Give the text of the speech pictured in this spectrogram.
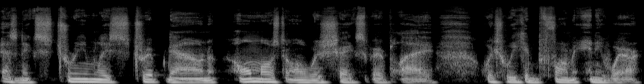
as an extremely stripped down, almost always Shakespeare play, which we can perform anywhere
